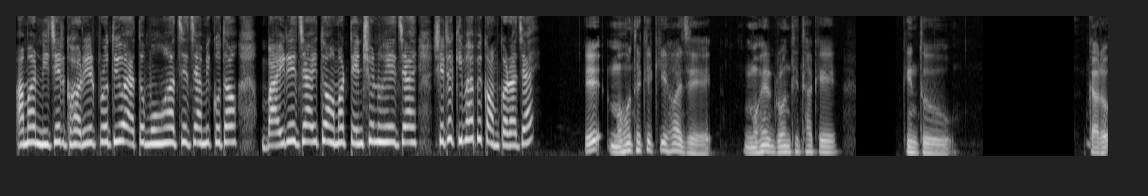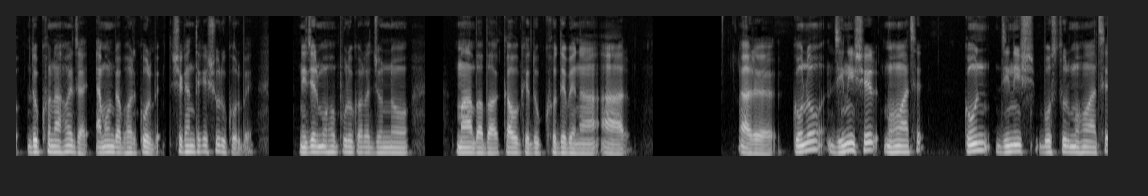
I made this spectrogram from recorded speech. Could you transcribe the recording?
আমার নিজের ঘরের প্রতিও এত মোহ আছে যে আমি কোথাও বাইরে যাই তো আমার টেনশন হয়ে যায়, সেটা কীভাবে কম করা যায়? এ, মোহ থেকে কি হয় যে, মোহের গ্রন্থি থাকে, কিন্তু কারও দুঃখ না হয়ে যায়, এমন ব্যবহার করবে, সেখান থেকে শুরু করবে। নিজের মোহ পুরো করার জন্য মা বাবা কাউকে দুঃখ দেবে না, আর আর কোনো জিনিসের মোহ আছে? কোন জিনিস বস্তুর মোহ আছে?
